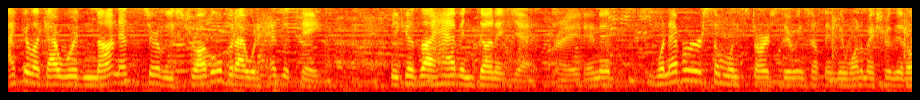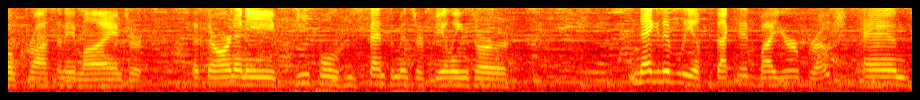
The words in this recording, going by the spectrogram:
I feel like I would not necessarily struggle, but I would hesitate because I haven't done it yet, right? And it's whenever someone starts doing something, they want to make sure they don't cross any lines or that there aren't any people whose sentiments or feelings are negatively affected by your approach. And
